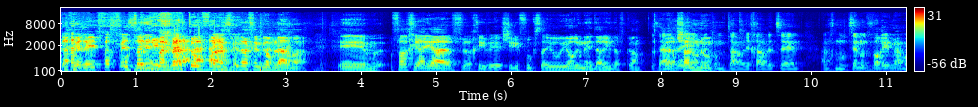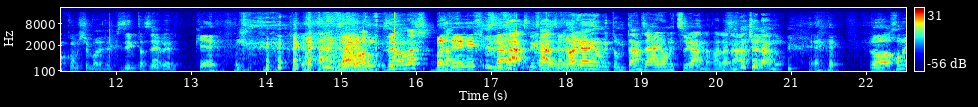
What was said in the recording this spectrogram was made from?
דווקא זה התפספס קצת התבלבל, אני אסביר לכם גם למה. אה, פרחי היה, פרחי ושירי פוקס היו יו"רים נהדרים דווקא. זה היה די יום מטומטם, אני חייב לציין. אנחנו הוצאנו דברים מהמקום שמרכזים את הזבל. כן. זה ממש... בדרך סליחה, סליחה, זה לא היה יום מטומטם, זה היה יום מצוין, אבל הנהג שלנו. לא, החומר,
